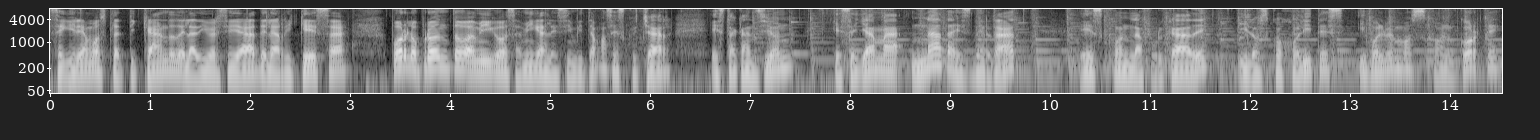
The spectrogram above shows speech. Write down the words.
seguiremos platicando de la diversidad, de la riqueza. Por lo pronto, amigos, amigas, les invitamos a escuchar esta canción que se llama Nada es verdad. Es con la Furcade y los Cojolites y volvemos con corte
